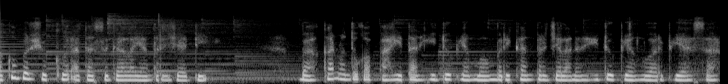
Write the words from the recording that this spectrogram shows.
Aku bersyukur atas segala yang terjadi, bahkan untuk kepahitan hidup yang memberikan perjalanan hidup yang luar biasa.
